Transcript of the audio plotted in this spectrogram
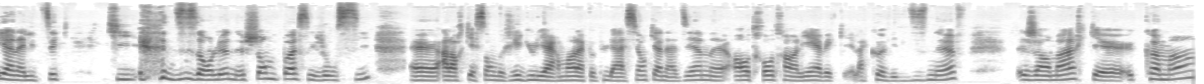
et analytique qui, disons-le, ne chôment pas ces jours-ci, euh, alors qu'elles sondent régulièrement la population canadienne, entre autres en lien avec la COVID-19. Jean-Marc, euh, comment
